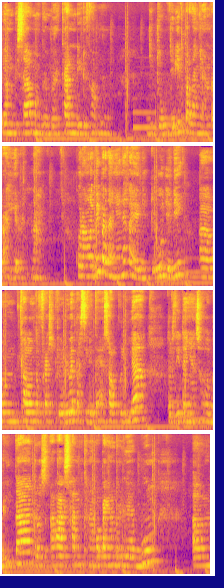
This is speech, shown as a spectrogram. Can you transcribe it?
yang bisa menggambarkan diri kamu. Gitu. Jadi itu pertanyaan terakhir. Nah kurang lebih pertanyaannya kayak gitu. Jadi um, kalau untuk fresh graduate pasti ditanya soal kuliah terus ditanya soal berita terus alasan kenapa pengen bergabung um,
